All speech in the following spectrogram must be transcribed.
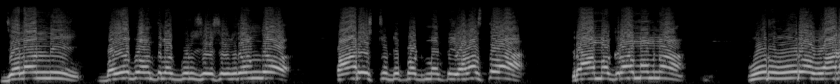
జలాల్ని భయభ్రాంతులకు గురి చేసే విధంగా ఫారెస్ట్ డిపార్ట్మెంట్ వ్యవస్థ గ్రామ గ్రామంన ఊరు ఊర వాడ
